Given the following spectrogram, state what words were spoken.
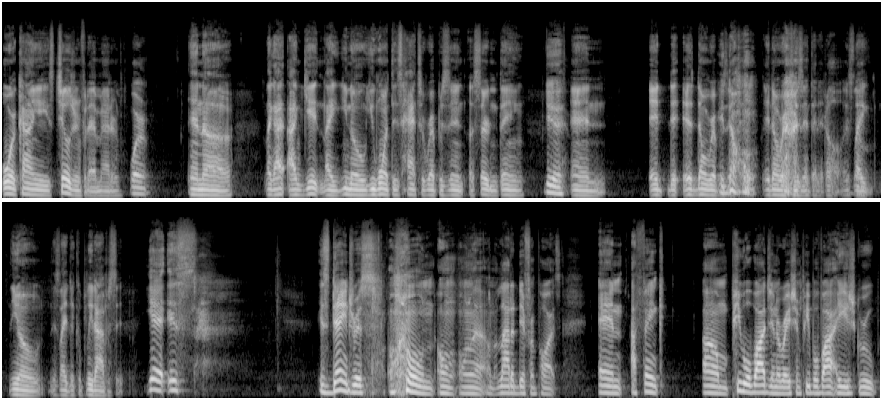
or Kanye's children for that matter. or And uh like I, I get like you know you want this hat to represent a certain thing yeah, and it it, it don't represent it don't. it don't represent that at all. It's like you know it's like the complete opposite. yeah, it's it's dangerous on on on a, on a lot of different parts, and I think um, people of our generation, people of our age group,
